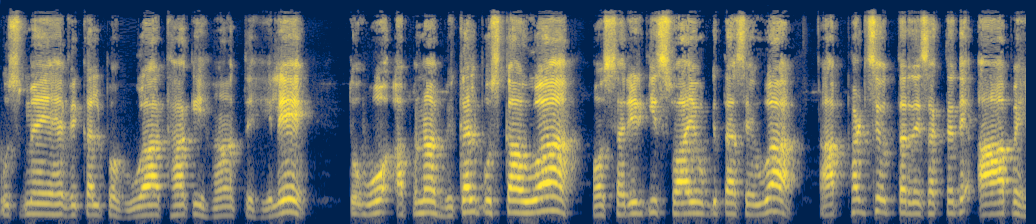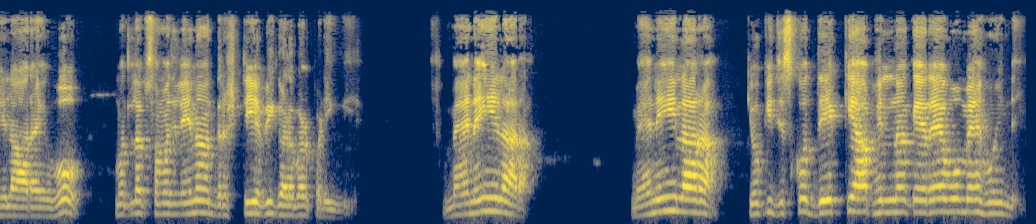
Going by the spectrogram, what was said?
उसमें यह विकल्प हुआ था कि हाथ हिले तो वो अपना विकल्प उसका हुआ और शरीर की स्वायोग्यता से हुआ। आप फट से उत्तर दे सकते थे, आप हिला रहे हो। मतलब समझ लेना, दृष्टि अभी गड़बड़ पड़ी हुई है। मैं नहीं हिला रहा। मैं नहीं हिला रहा, क्योंकि जिसको देख के आप हिलना कह रहे हो, वो मैं हुई नहीं।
